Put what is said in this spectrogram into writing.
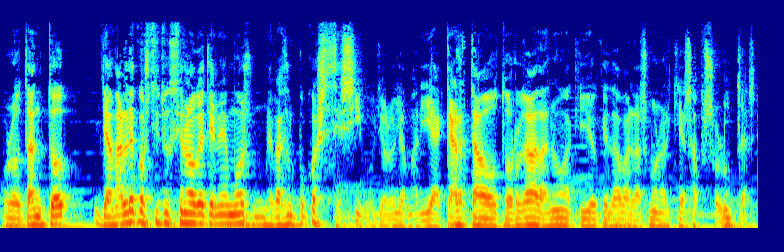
por lo tanto, llamarle Constitución a lo que tenemos me parece un poco excesivo. Yo lo llamaría carta otorgada, ¿no? Aquello que daban las monarquías absolutas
